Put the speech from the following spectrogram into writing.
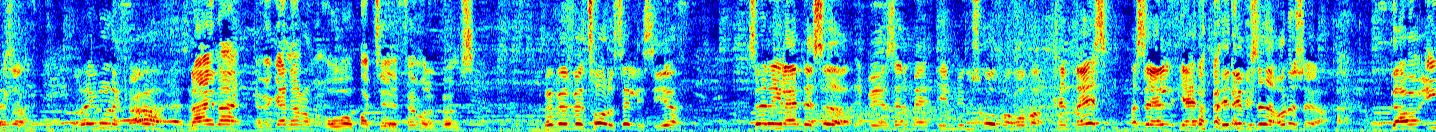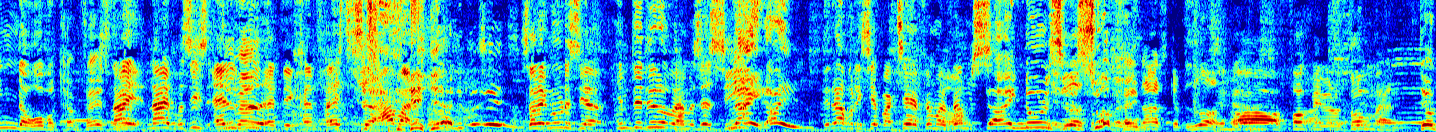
Altså, det er der ikke nogen, der gør. Altså. Nej, nej, jeg vil gerne have, at du råber bakterie 95. Hvad, hvad, hvad tror du selv, de siger? Så er det en eller anden, der sidder ved sende med en mikroskop og råber creme og så er alle, ja, det er det, vi sidder og undersøger. Der var ingen, der råber creme fraiche. Nej, nej, præcis. Alle ved, at det er creme fraiche, de sidder og arbejder med. ja, lige præcis. Så er der ikke nogen, der siger, jamen det er det, du vil have mig til at sige. Nej, nej. Det er derfor, de siger bakterie 95. Der er ikke nogen, der siger surcreme. snart skal videre. Åh, oh, fuck, baby, er du dum, mand. Det er jo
